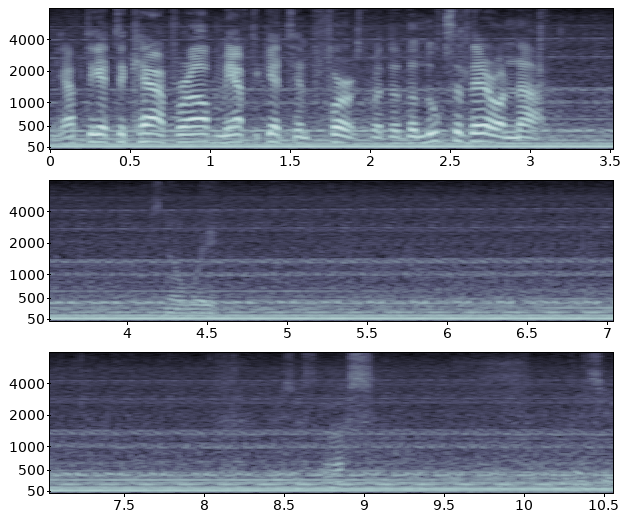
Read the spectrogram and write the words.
We have to get to Kafarov, and we have to get to him first, whether the nukes are there or not. There's no way. It's just us. It's you.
